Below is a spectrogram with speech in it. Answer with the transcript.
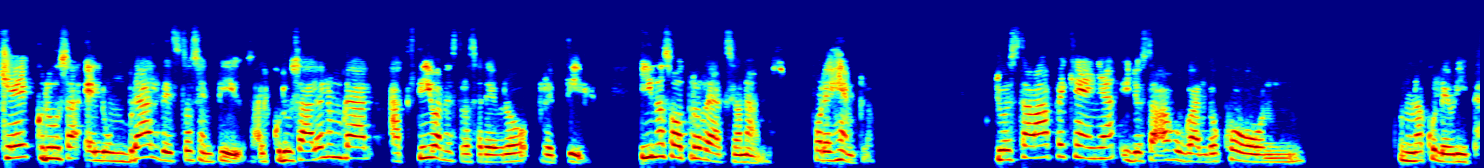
que cruza el umbral de estos sentidos. Al cruzar el umbral, activa nuestro cerebro reptil y nosotros reaccionamos. Por ejemplo, yo estaba pequeña y yo estaba jugando con, con una culebrita.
